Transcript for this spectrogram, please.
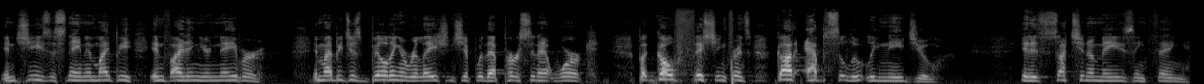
in Jesus' name, it might be inviting your neighbor. It might be just building a relationship with that person at work. But go fishing, friends. God absolutely needs you. It is such an amazing thing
